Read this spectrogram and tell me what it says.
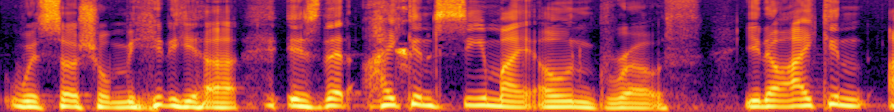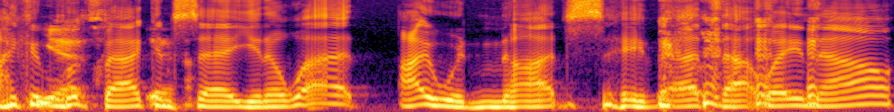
with social media is that I can see my own growth you know, I can I can yes, look back yeah. and say, you know what, I would not say that that way now,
